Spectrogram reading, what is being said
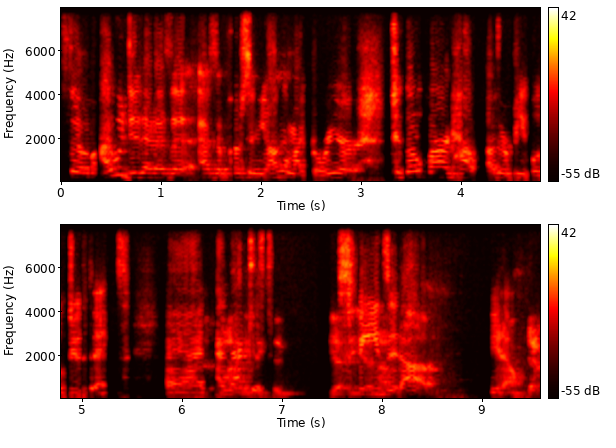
So I would do that as a as a person young in my career to go learn how other people do things, and and that just yeah, speeds yeah, it up, you know. Yeah.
